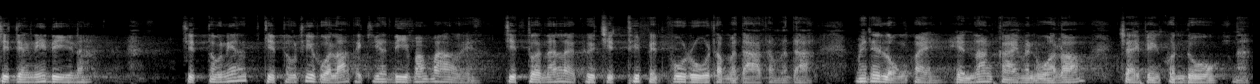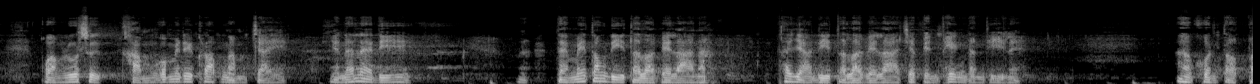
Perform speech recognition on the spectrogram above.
จิตอย่างนี้ดีนะ จิตตรงเนี้ย จิตตรงที่หัวเราะตะเกียดีมากๆเลย จิตตัวนั้นแหละคือจิตที่เป็นผู้รู้ธรรมดาธรรมดา ไม่ได้หลงไป เห็นร่างกายมันหัวเราะใจเป็นคนดูนะความรู้สึกขำก็ไม่ได้ครอบงำใจ อย่างนั้นแหละดีแต่ไม่ต้องดีตลอดเวลานะถ้าอยากดีตลอดเวลาจะเป็นเพ่งทันทีเลยคนต่อไป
